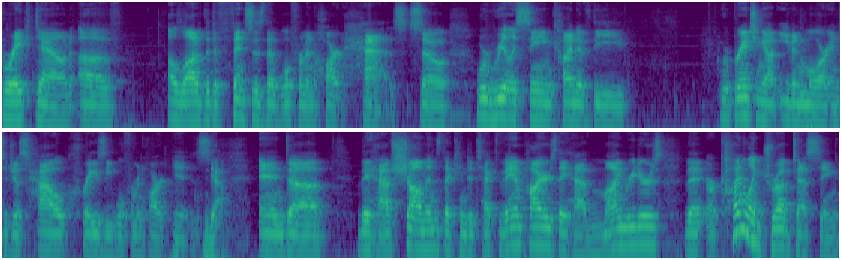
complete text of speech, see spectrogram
breakdown of a lot of the defenses that Wolfram and Hart has. So we're really seeing kind of the we're branching out even more into just how crazy Wolfram and Hart is. Yeah. And uh, they have shamans that can detect vampires. They have mind readers that are kind of like drug testing.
